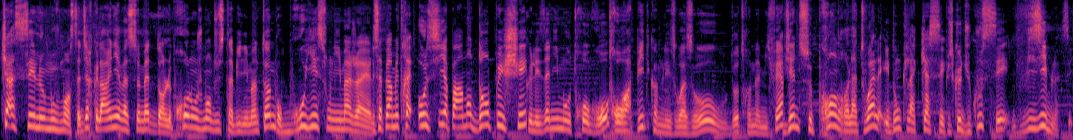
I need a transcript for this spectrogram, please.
casser le mouvement. C'est-à-dire que l'araignée va se mettre dans le prolongement du stabilimentum pour brouiller son image à elle. Et ça permettrait aussi apparemment d'empêcher que les animaux trop gros, trop rapides comme les oiseaux ou d'autres mammifères, viennent se prendre la toile et donc la casser. Puisque du coup c'est visible, c'est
